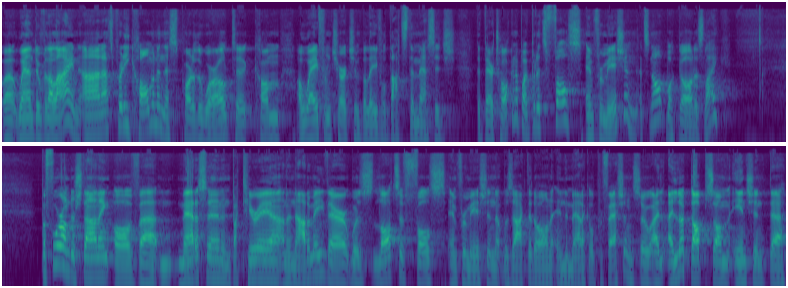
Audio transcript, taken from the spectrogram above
uh, went over the line. And that's pretty common in this part of the world to come away from church and believe, well, that's the message that they're talking about. But it's false information, it's not what God is like. Before understanding of uh, medicine and bacteria and anatomy, there was lots of false information that was acted on in the medical profession. So I, I looked up some ancient uh,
